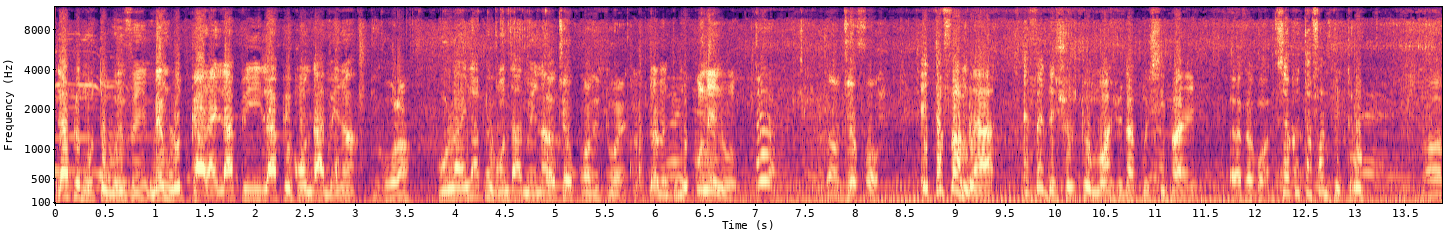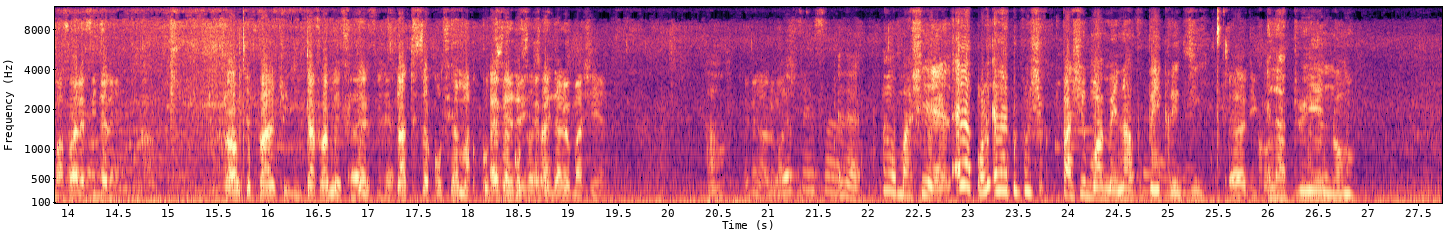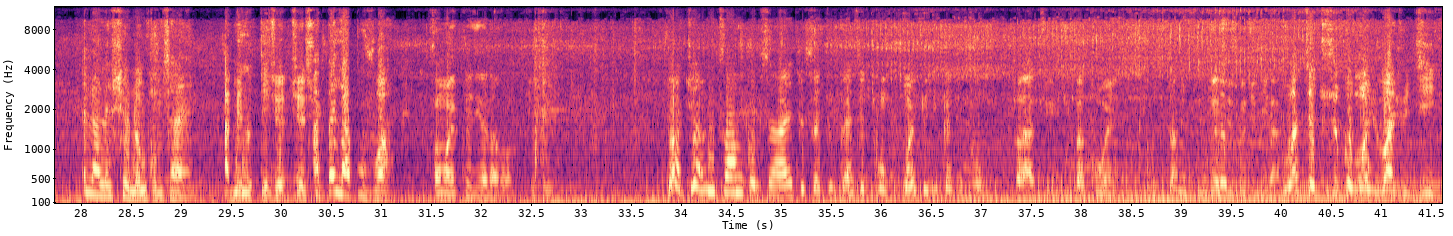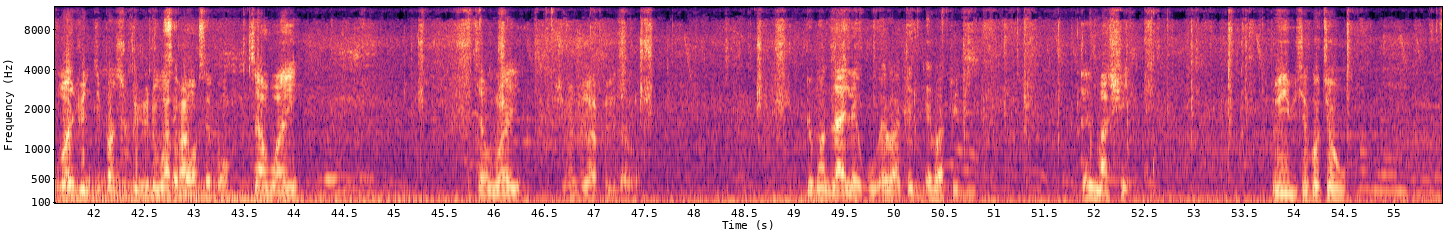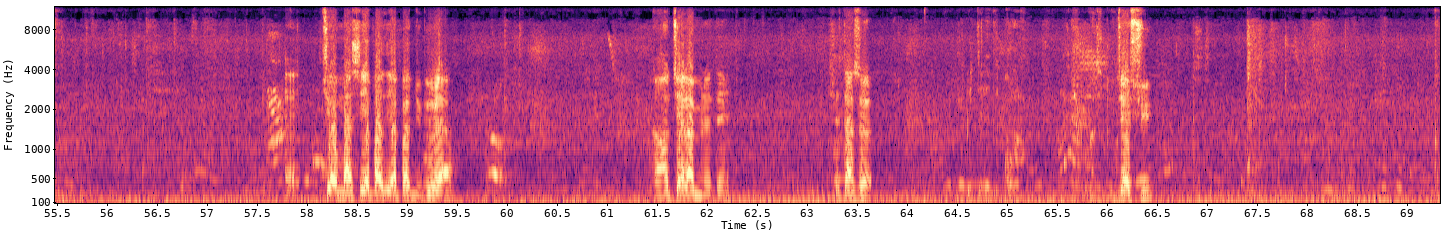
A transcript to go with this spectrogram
Il a pris moto wave. hein. Même l'autre gars là, il a pris, il a pris Honda maintenant. Du gros là Roland, il a pris Honda maintenant. Toi, tu es au courant de tout, hein Toi-même, tu me connais, non? Non, tu es fort. Et ta femme là, elle fait des choses que moi je n'apprécie pas. hein. Elle a fait quoi? Sais que ta femme te trompe. Non, ma femme, elle est fidèle. Hein. Toi, on te parle, tu dis ta femme est fidèle. Fidèle. Toi, tu fais confiance à ma. Elle vient à- d'aller au marché. Hein. Hein? Elle vient d'aller au marché. Elle est pas au marché, elle, elle, a, elle a pu pas chez moi maintenant pour payer crédit. Elle a dit quoi? Elle a payé un homme. Elle a laissé un homme comme ça, hein, à menotter. Tu es- tu es sûr? Appelle-la pour voir. Fais-moi un crédit là d'abord. Tu as une femme comme ça, elle te fait tout, elle te trompe. Moi, je te dis qu'elle te trompe. Toi, tu dis pas trop, hein. Toi, tu- Tu sais ce que tu dis là. Moi, c'est tout ce que moi je vois, je dis. Moi, je ne dis pas ce que je ne vois C'est pas. bon, c'est bon. C'est envoyé. C'est envoyé. Je vais je vais l'appeler d'abord. Demande là, elle est où? Elle va, te, elle va te dire. Quel marché Oui, monsieur Côté où? Eh, Tu es au marché, il n'y a, pas- il y a pas du bruit là. Ah, tu es à la minute. C'est ta soeur. Il te dit quoi Tu es sûr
